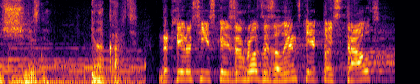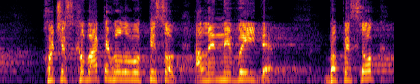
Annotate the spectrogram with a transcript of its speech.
исчезнет і на карті. На тлі російської загрози Зеленський, як той страус, хоче сховати голову в пісок, але не вийде, бо пісок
